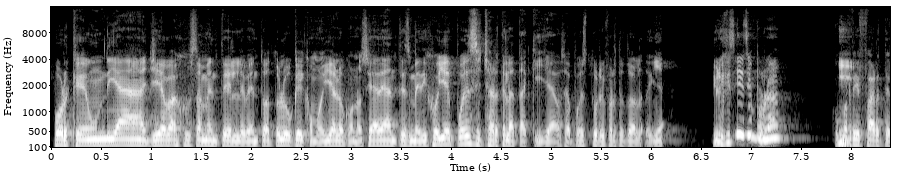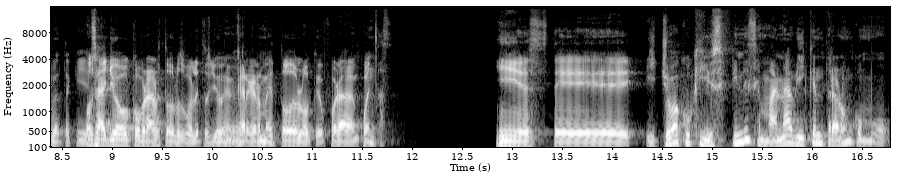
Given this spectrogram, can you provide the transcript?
porque un día lleva justamente el evento a Toluca y como ya lo conocía de antes, me dijo, oye, ¿puedes echarte la taquilla? O sea, ¿puedes tú rifarte toda la taquilla? Y le dije, sí, sin problema. ¿Cómo Y- rifarte la taquilla? O sea, yo cobrar todos los boletos, yo encargarme de todo lo que fuera en cuentas. Y este. Y yo me acuerdo que ese fin de semana vi que entraron como.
